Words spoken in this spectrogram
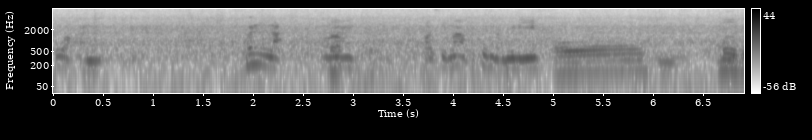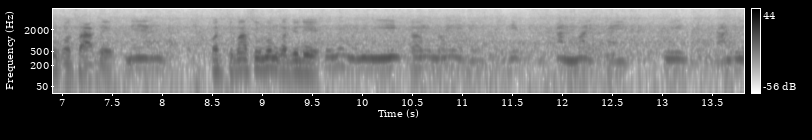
พวกอันเพิ่นละเอาครับไงเขาสิมาประชุมกันอยู่นี้โอ้อืมมือบุกกอสากนี่แม่น เพิ่นสิมาซุ่มนุ่มกันอยู่นี่ประชุมกันอยู่นี้ครับ เล่นเล่นให้ให้กันไว้ให้ที่สถานที่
